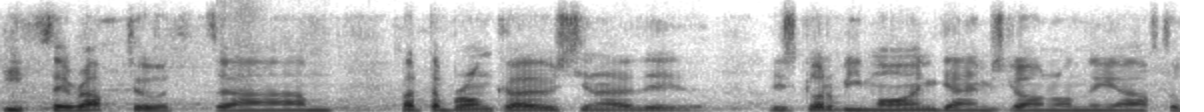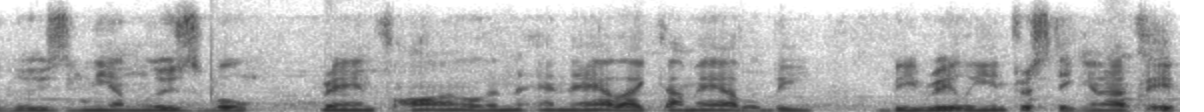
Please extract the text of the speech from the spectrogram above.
if they're up to it. Um, but the Broncos, you know, there's got to be mind games going on there after losing the unlosable grand final, and, and how they come out will be be really interesting. You know, if,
